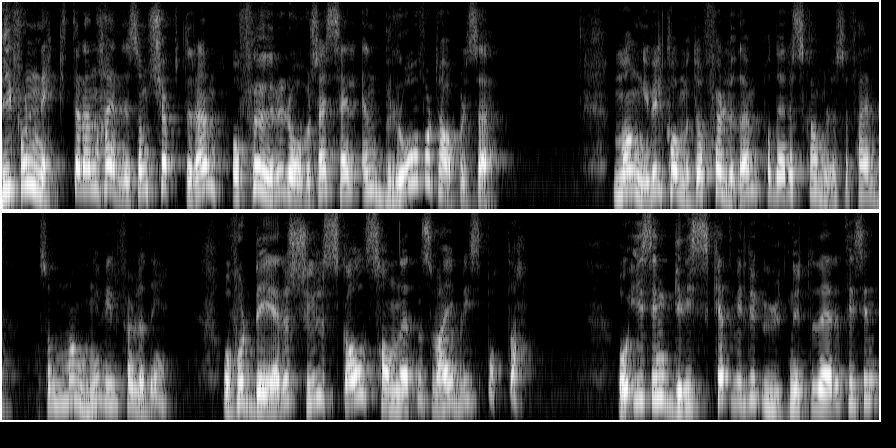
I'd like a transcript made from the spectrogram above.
De fornekter den Herre som kjøpte dem, og fører over seg selv en brå fortapelse. Mange vil komme til å følge dem på deres skamløse ferd. Altså, mange vil følge dem. Og for deres skyld skal sannhetens vei bli spotta. Og i sin griskhet vil de utnytte dere til sin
